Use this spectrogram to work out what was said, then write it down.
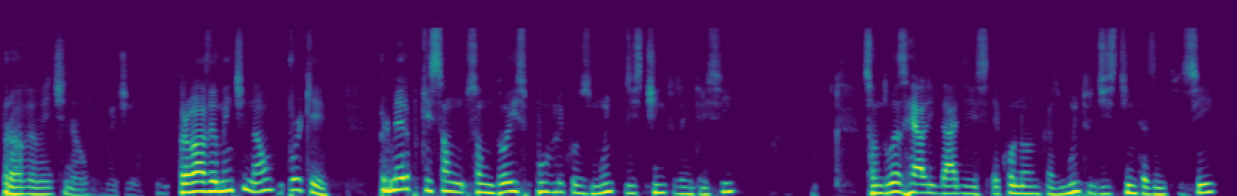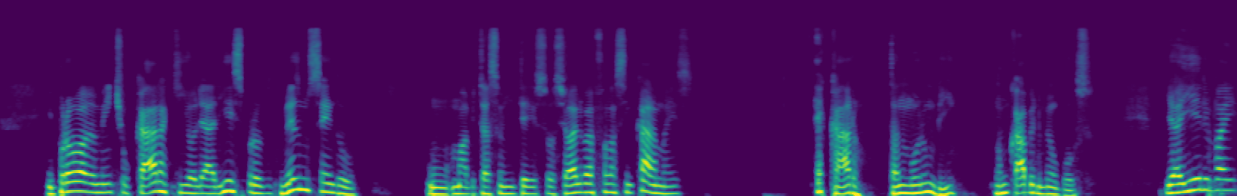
Provavelmente não. Provavelmente não. Provavelmente não. Por quê? Primeiro, porque são, são dois públicos muito distintos entre si. São duas realidades econômicas muito distintas entre si. E provavelmente o cara que olharia esse produto, mesmo sendo um, uma habitação de interesse social, ele vai falar assim: cara, mas é caro, tá no Morumbi, não cabe no meu bolso. E aí ele vai,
